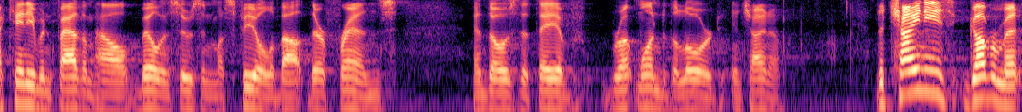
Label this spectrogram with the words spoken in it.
I can't even fathom how Bill and Susan must feel about their friends and those that they have won to the Lord in China. The Chinese government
